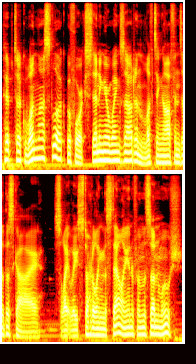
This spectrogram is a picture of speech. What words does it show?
Pipp took one last look before extending her wings out and lifting off into the sky, slightly startling the stallion from the sudden whoosh.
